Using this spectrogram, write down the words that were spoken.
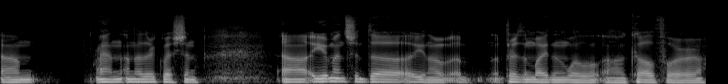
Um, and another question. Uh, you mentioned the, you know, uh, President Biden will uh, call for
